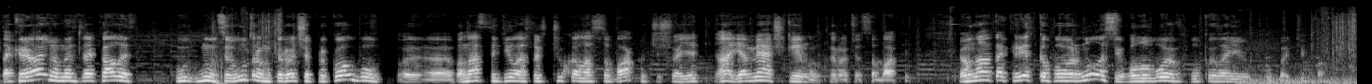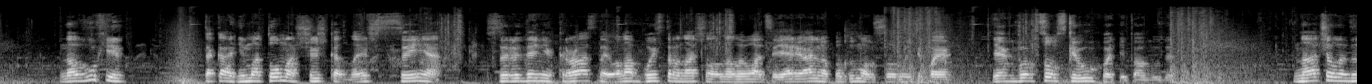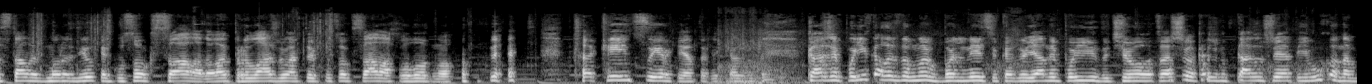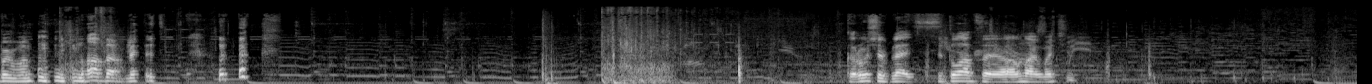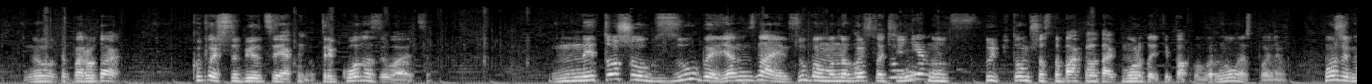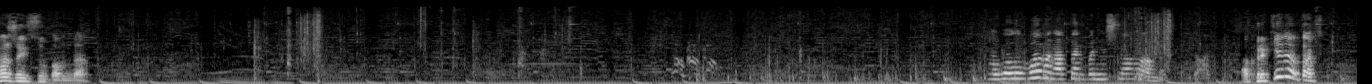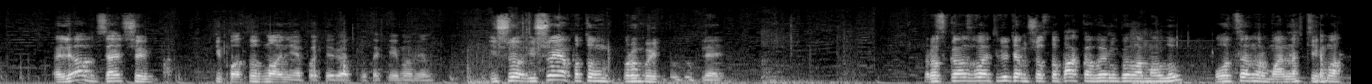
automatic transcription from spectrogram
Так реально ми злякались. Ну, це утром, коротше, прикол був. Е, вона сиділа, щось чухала собаку, чи що. Я... А, я м'яч кинув, коротше, собаки. І вона так різко повернулася і головою влупила її в губи, типу. На вухі така гематома, шишка, знаєш, синя, всередині красна, і вона швидко почала наливатися. Я реально подумав, що ну, типа, як, як борцовське ухо, типа, буде. Начали достали з морозилки кусок сала, давай прилажувати той кусок сала холодного. Блять, такий цирк, я тобі кажу. Каже, поїхали за мною в больницю, кажу, я не поїду, чого? Це що? Кажу, кажуть, що я тобі вухо набив, воно мені надо, блять. Короче, блядь, ситуація говна мочить. Ну, тепер отак. Купиш собі оце, як воно, трико називається. Не то, що зуби, я не знаю, зубом воно вийшло чи ні, ну суть в тому, що собака отак мордою, типа, повернулась, поняв. Може, може і зубом, да. Ну, головою вона так би не смогла би. А прикинь, отак ляп взять, що типа сознание потерять у такий момент. І що, і що я потім робити буду, блядь? Розказувати людям, що собака вирубила малу? Оце нормальна тема.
